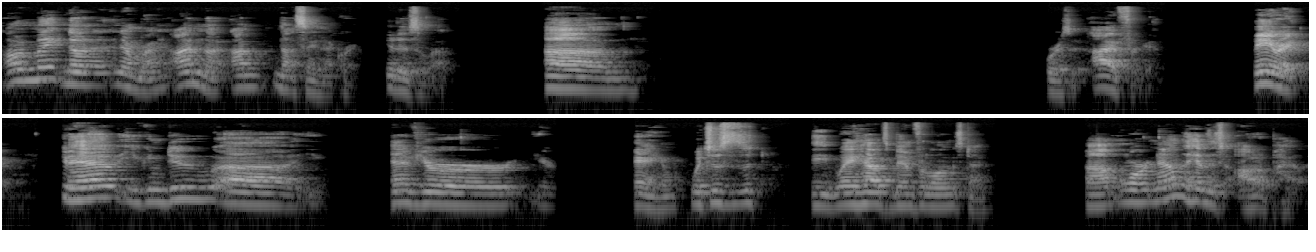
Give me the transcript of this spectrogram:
oh, may, no, no, never mind. I'm not. I'm not saying that correct. It is allowed. Um, where is it? I forget. Anyway, you can have you can do uh, you have your your manual, which is the, the way how it's been for the longest time. Um, or now they have this autopilot.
